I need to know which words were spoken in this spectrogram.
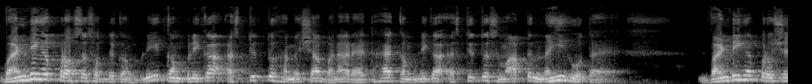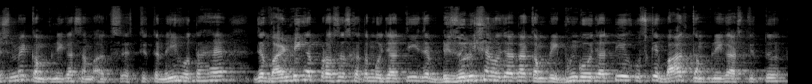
winding up process of the company company का अस्तित्व हमेशा बना रहता है। कंपनी का अस्तित्व समाप्त नहीं होता है। वाइंडिंग अप प्रोसेस में कंपनी का अस्तित्व नहीं होता है। जब वाइंडिंग अप प्रोसेस खत्म हो जाती है, जब डिजोल्यूशन हो जाता है कंपनी भंग हो जाती है, उसके बाद कंपनी का अस्तित्व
